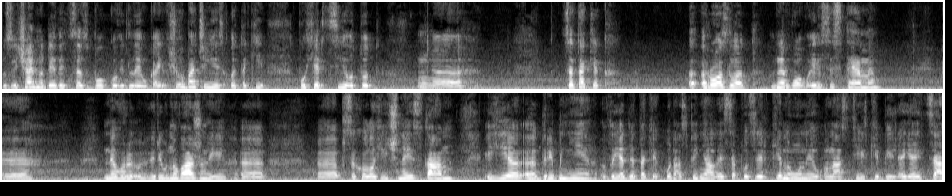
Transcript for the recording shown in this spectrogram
звичайно дивиться з боку відливка. Якщо ви бачите, є отакі похірці, отут е, це так як е, розлад нервової системи, е, неврівноважений психологічний стан. Є е, дрібні види, так як у нас піднялися пузирки, але вони у нас тільки біля яйця.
